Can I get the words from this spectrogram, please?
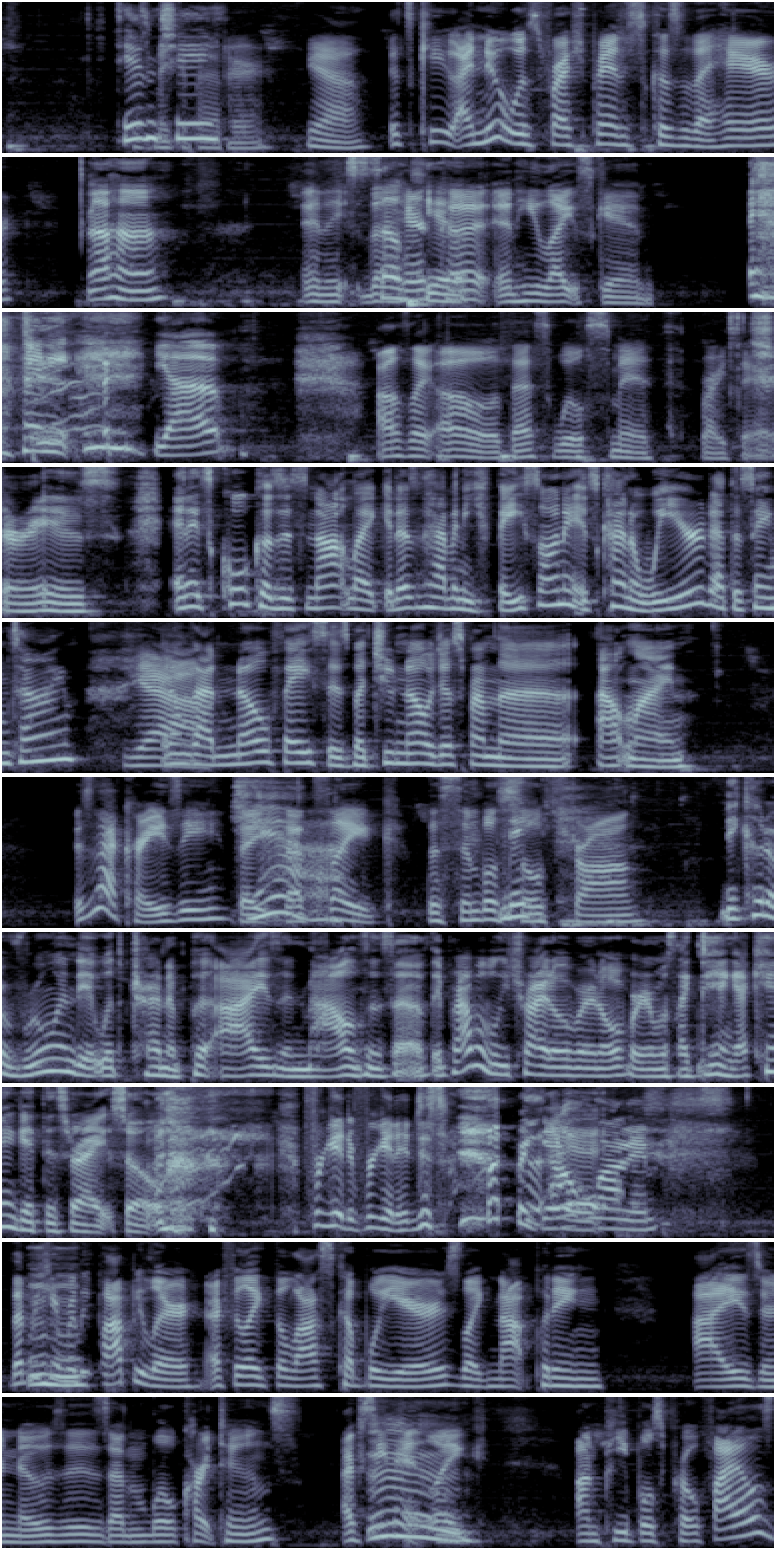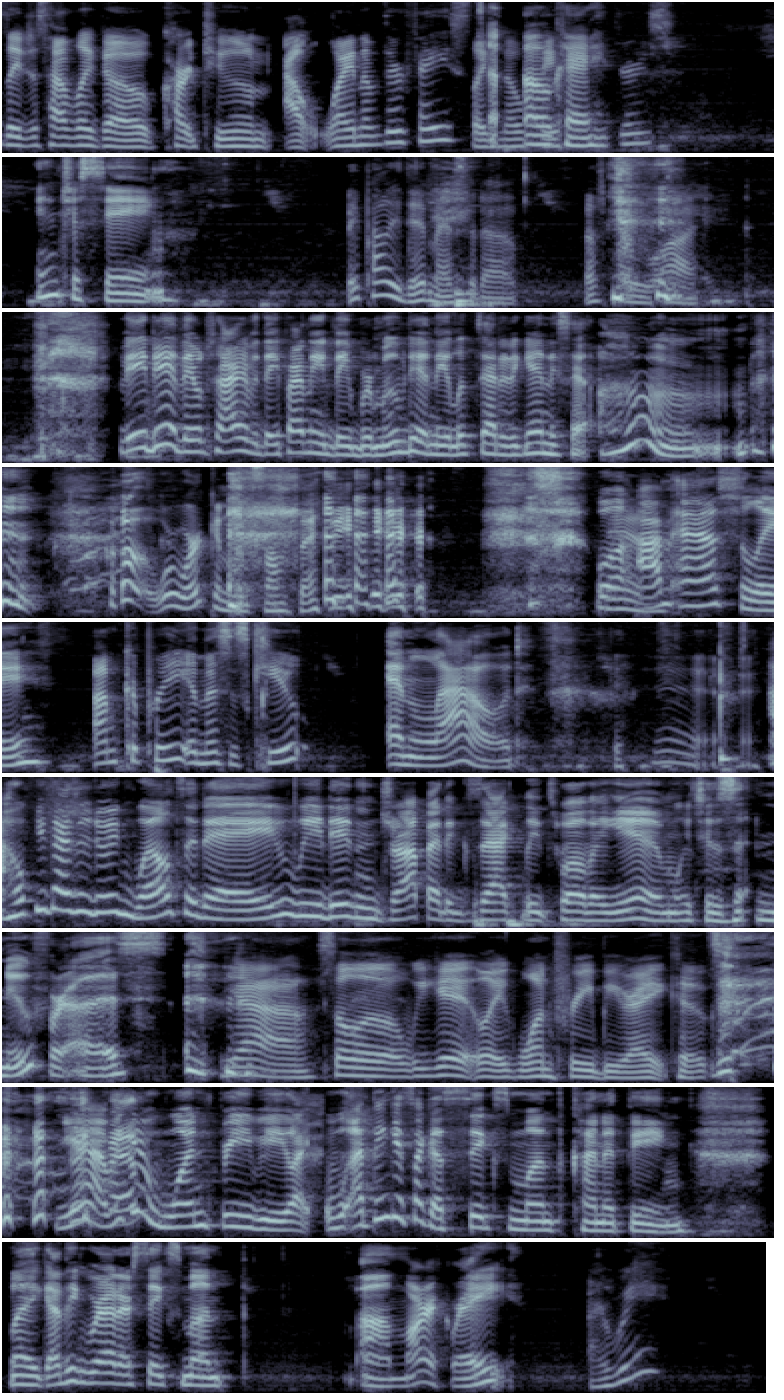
Didn't it she? better. Yeah, it's cute. I knew it was Fresh Prince because of the hair Uh huh. and he- the So cute. haircut, and he light skinned. yep, I was like, oh, that's Will Smith right there. sure is. And it's cool because it's not like it doesn't have any face on it. It's kind of weird at the same time. Yeah. It don't got no faces, but you know just from the outline. isn't that crazy? That, Yeah. That's like the symbol's They- so strong. They could have ruined it with trying to put eyes and mouths and stuff. They probably tried over and over and was like, dang, I can't get this right. So, Forget it, forget it. Just Forget the it. That became Mhm. really popular. I feel like the last couple years, like not putting eyes or noses on little cartoons. I've seen it Mm. like on people's profiles. They just have like a cartoon outline of their face, like no Uh, okay. features. interesting. They probably did mess it up. That's probably why. They did. They were tired of it. They finally they removed it and they looked at it again. They said, "Hmm." We're working with something here. well, Yeah. I'm Ashley I'm Capri, and this is cute. and loud. Yeah. I hope you guys are doing well today. We didn't drop at exactly 12 a.m., which is new for us. Yeah. So uh, we get like one freebie, right? Because yeah, we get one freebie. Like, well, I think it's like a six month kind of thing. Like, I think we're at our six month um, mark, right? are we?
